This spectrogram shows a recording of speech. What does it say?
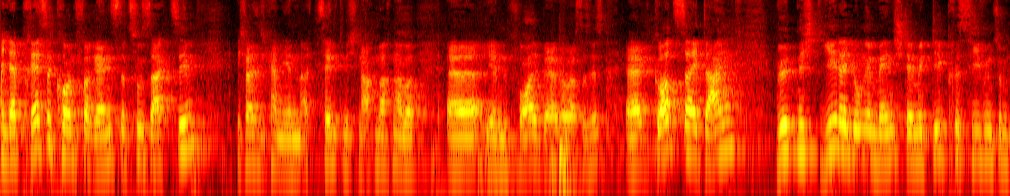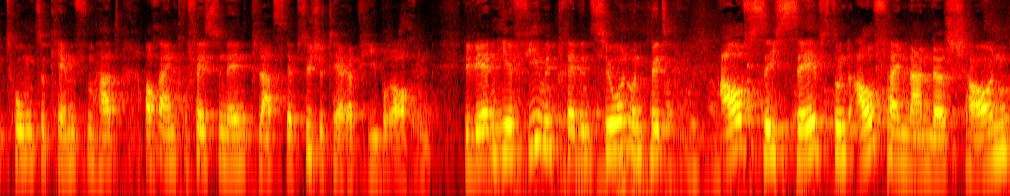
In der Pressekonferenz dazu sagt sie, ich weiß, ich kann ihren Akzent nicht nachmachen, aber äh, ihren Vorarlberger, was das ist. Äh, Gott sei Dank wird nicht jeder junge Mensch, der mit depressiven Symptomen zu kämpfen hat, auch einen professionellen Platz der Psychotherapie brauchen. Wir werden hier viel mit Prävention und mit auf sich selbst und aufeinander schauen,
